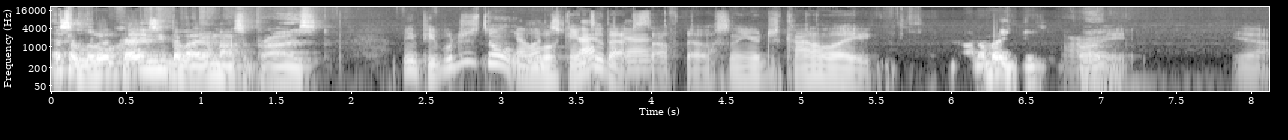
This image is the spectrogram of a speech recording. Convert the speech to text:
that's a little crazy, but like I'm not surprised. I mean, people just don't No look into that yet. stuff though. So then you're just kind of like, Nobody gives a all fuck. right, yeah. I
